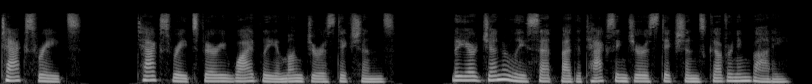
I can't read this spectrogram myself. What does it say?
Tax rates Tax rates vary widely among jurisdictions. They are generally set by the taxing jurisdiction's governing body.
